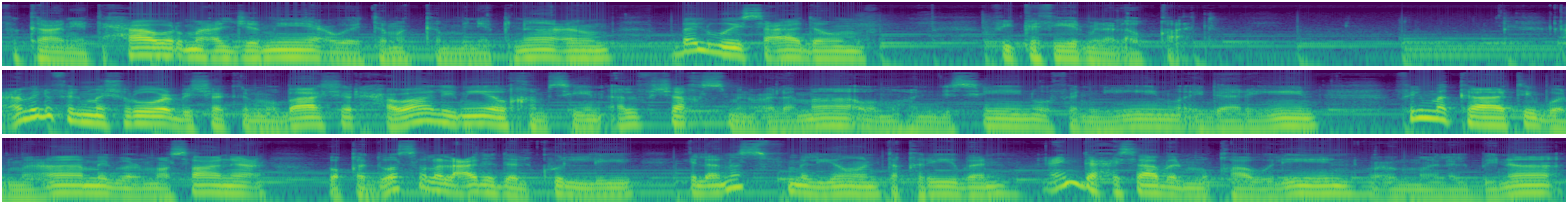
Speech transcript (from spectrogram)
فكان يتحاور مع الجميع ويتمكن من إقناعهم بل وإسعادهم في كثير من الأوقات. عمل في المشروع بشكل مباشر حوالي 150 ألف شخص من علماء ومهندسين وفنيين وإداريين في المكاتب والمعامل والمصانع وقد وصل العدد الكلي إلى نصف مليون تقريبا عند حساب المقاولين وعمال البناء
